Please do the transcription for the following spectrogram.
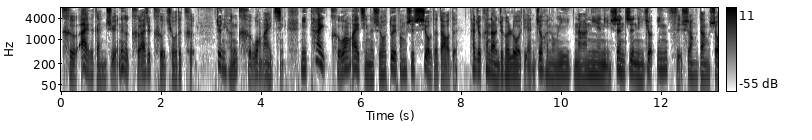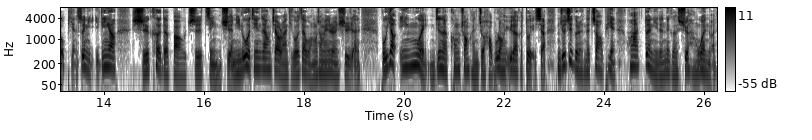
可爱的感觉，那个可爱是渴求的渴。就你很渴望爱情，你太渴望爱情的时候，对方是嗅得到的。他就看到你这个弱点，就很容易拿捏你，甚至你就因此上当受骗。所以你一定要时刻的保持警觉。你如果今天在用交友软体或在网络上面认识人，不要因为你真的空窗很久，好不容易遇到个对象，你觉得这个人的照片或对你的那个嘘寒问暖，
